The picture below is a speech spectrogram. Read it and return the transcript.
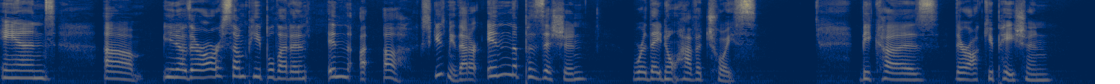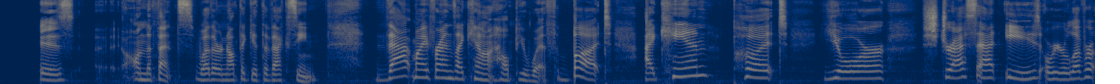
And um, you know there are some people that in, in uh, uh, excuse me that are in the position where they don't have a choice because their occupation is uh, on the fence whether or not they get the vaccine. That, my friends, I cannot help you with, but I can put your stress at ease or your level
